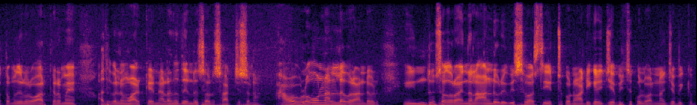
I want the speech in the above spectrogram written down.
பத்தொம்பது பத்தொன்பது ஒரு வார்க்கிறமே அதுபோல் என் வாழ்க்கை நடந்தது என்று சொல்லி சாட்சி சொன்னான் அவ்வளோ நல்ல ஒரு ஆண்டவர். இந்து சகோதராக இருந்தாலும் ஆண்டவர் விசுவாசத்தை ஏற்றுக்கணும் அடிக்கடி ஜெபிச்சு கொள்வார். நான் ஜெபிக்க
